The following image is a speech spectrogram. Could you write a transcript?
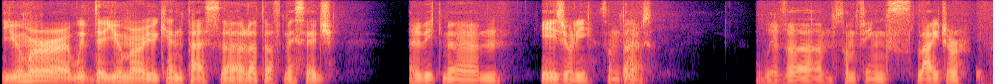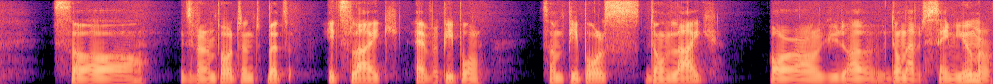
humor with the humor you can pass a lot of message a bit um, easily sometimes with um, some things lighter. So it's very important but it's like every people. Some people don't like or you don't have, don't have the same humor.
